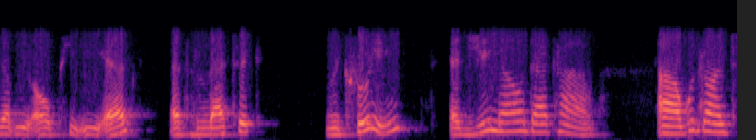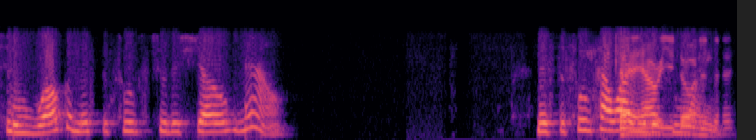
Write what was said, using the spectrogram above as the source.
W O P E S, athletic recruiting at gmail.com. Uh, we're going to welcome Mr. Swopes to the show now. Mr. Swopes, how are hey, you how this are you morning? doing today?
